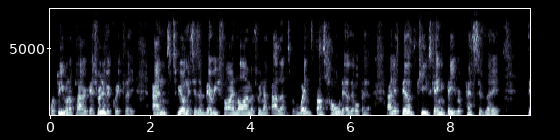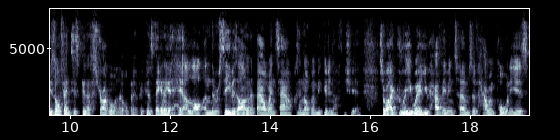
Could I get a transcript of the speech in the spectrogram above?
or do you want a player who gets rid of it quickly? And to be honest, there's a very fine line between that balance. But Wentz does hold it a little bit, and if Dillard keeps getting beat repetitively, this offense is going to struggle a little bit because they're going to get hit a lot, and the receivers aren't going to bow Wentz out because they're not going to be good enough this year. So I agree where you have him in terms of how important he is.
